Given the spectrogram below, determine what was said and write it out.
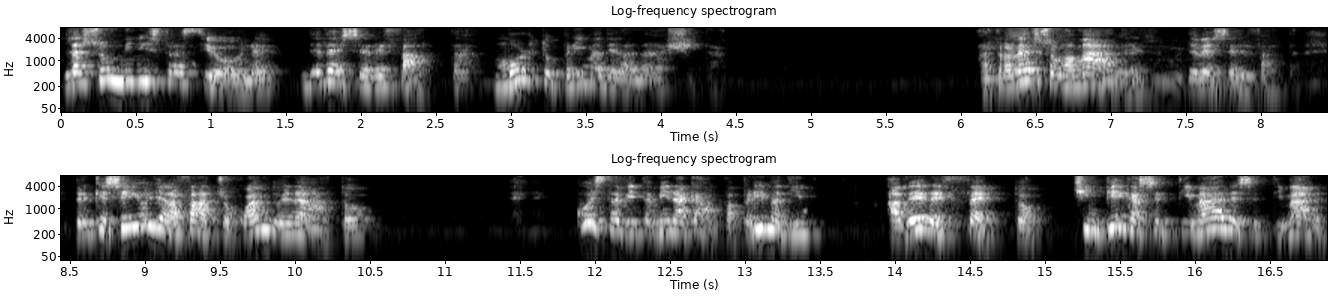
la somministrazione deve essere fatta molto prima della nascita. Attraverso la madre deve essere fatta. Perché se io gliela faccio quando è nato, questa vitamina K, prima di avere effetto, ci impiega settimane e settimane.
